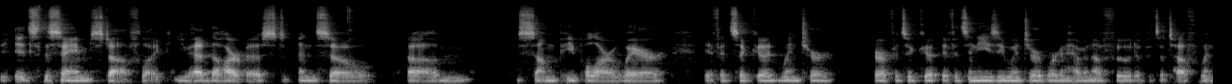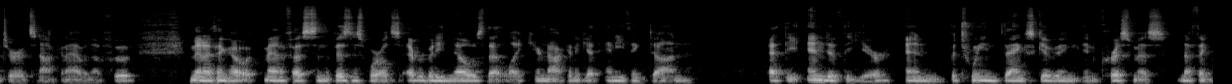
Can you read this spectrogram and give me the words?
it's the same stuff. Like you had the harvest, and so um, some people are aware if it's a good winter or if it's a good if it's an easy winter we're going to have enough food. If it's a tough winter it's not going to have enough food. And then i think how it manifests in the business world is everybody knows that like you're not going to get anything done at the end of the year and between thanksgiving and christmas nothing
